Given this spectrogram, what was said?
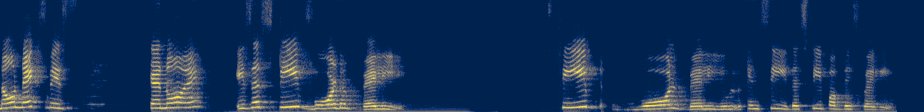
Now next is Canoe is a steep walled valley. Steep walled valley. You can see the steep of this valley.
